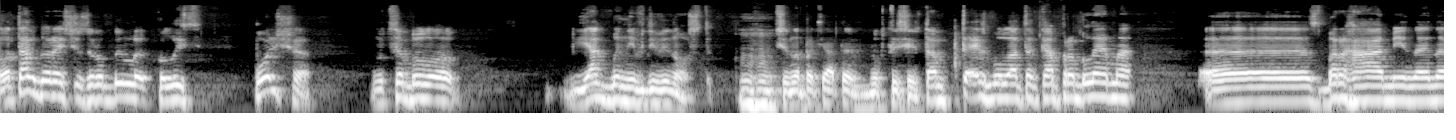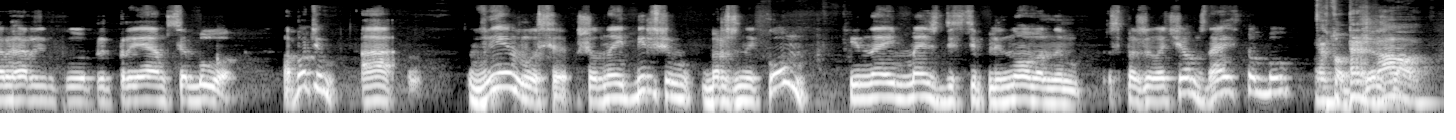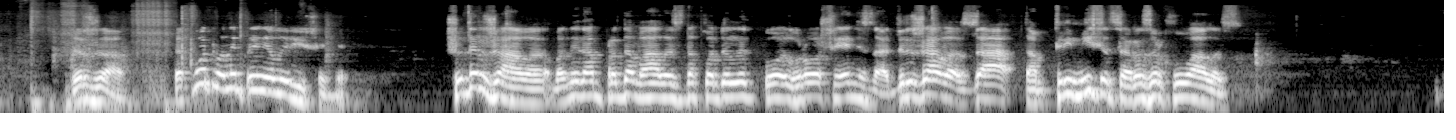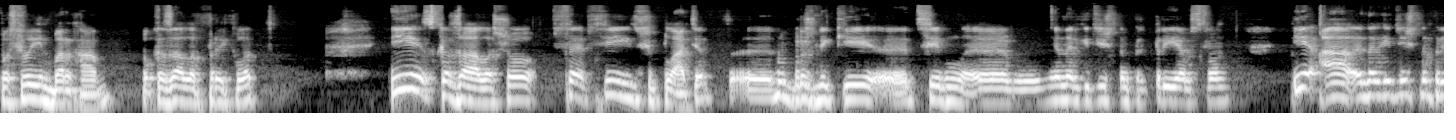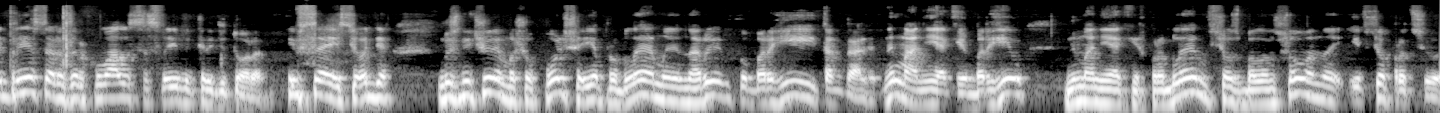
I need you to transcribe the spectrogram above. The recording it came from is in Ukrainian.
Отак, до речі, зробила колись Польща. Ну, це було як би не в 90-х Угу. чи на початок 2000-х. Там теж була така проблема е- з боргами на енергоринку, підприємств, це було. А потім а виявилося, що найбільшим боржником і найменш дисциплінованим споживачем, знаєте, хто був? Хто? Держава. Держава. Так от вони прийняли рішення, що держава, вони нам продавали, знаходили гроші, я не знаю. Держава за там, три місяці розрахувалась по своїм боргам, показала приклад і сказала, що все, всі інші платять, е, ну, боржники е, цим е, енергетичним підприємствам. І а енергетичне підприємство розрахувалося своїми кредиторами. І все. І сьогодні ми ж не чуємо, що в Польщі є проблеми на ринку, борги і так далі. Нема ніяких боргів, нема ніяких проблем, все збалансовано і все працює.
